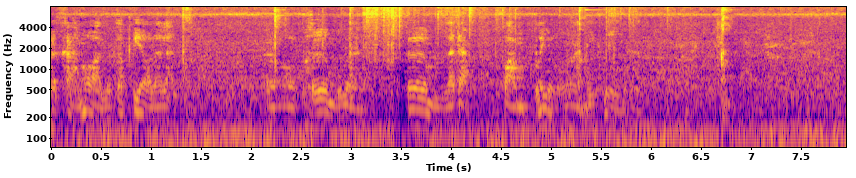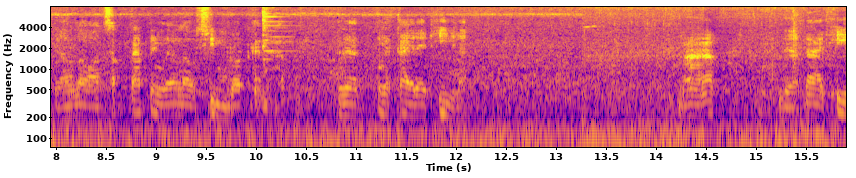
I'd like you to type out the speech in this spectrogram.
มะขามอ่อนมันก็เปรี้ยวแล้วแหละเราเพิ่มขึ้นมาเพิ่มระดับความเปรี้ยวมานิดนึงนะ รอสักแป๊บหนึ่งแล้วเราชิมรสกันครับเนื้อเนื้อใกล้ได้ที่แล้วมาครับเนื้อได้ที่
